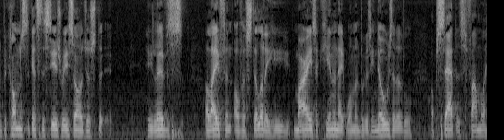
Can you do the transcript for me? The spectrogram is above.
It becomes, it gets to the stage where Esau just, he lives a life of hostility. He marries a Canaanite woman because he knows that it'll upset his family.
